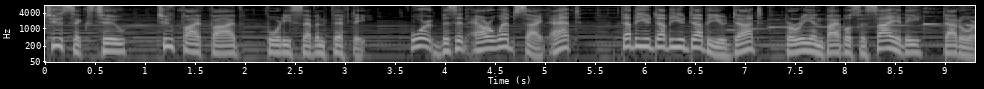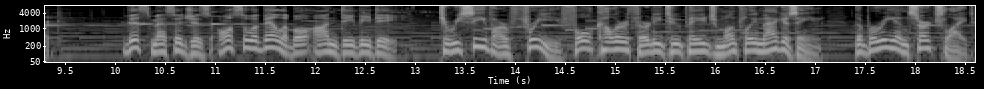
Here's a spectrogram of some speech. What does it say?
262 255 4750 or visit our website at www.bereanbiblesociety.org. This message is also available on DVD. To receive our free full color 32 page monthly magazine, The Berean Searchlight,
